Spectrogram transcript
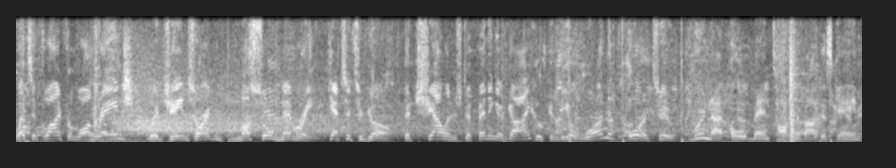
Lets it fly from long range with James Harden, muscle memory. Gets it to go. The challenge defending a guy who can be a one or a two. We're not old men talking about this game.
